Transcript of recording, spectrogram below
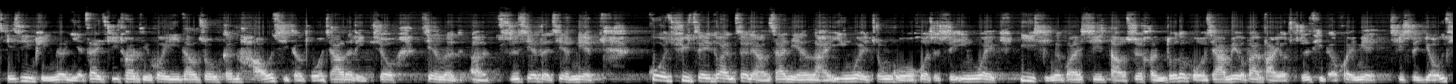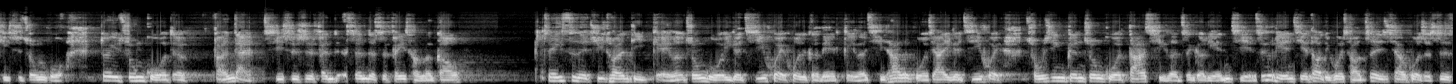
习近平呢也在 G20 会议当中跟好几个。国家的领袖见了，呃，直接的见面。过去这一段这两三年来，因为中国或者是因为疫情的关系，导致很多的国家没有办法有实体的会面。其实，尤其是中国，对于中国的反感其实是分真的是非常的高。这一次的集团体给了中国一个机会，或者可能给了其他的国家一个机会，重新跟中国搭起了这个连结。这个连结到底会朝正向或者是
